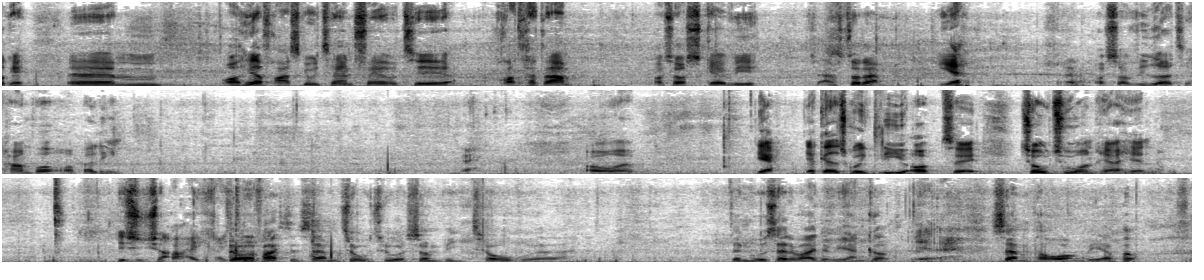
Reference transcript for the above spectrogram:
Okay. Øhm, og herfra skal vi tage en færge til Rotterdam, og så skal vi, Til Amsterdam. ja, Ja. og så videre til Hamburg og Berlin. Ja. Og øh, ja, jeg gad sgu ikke lige optage togturen herhen. Det synes jeg bare ikke Det var rigtigt. faktisk den samme togtur, som vi tog øh, den modsatte vej, da vi ankom. Ja, Samme par vi er på. så.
